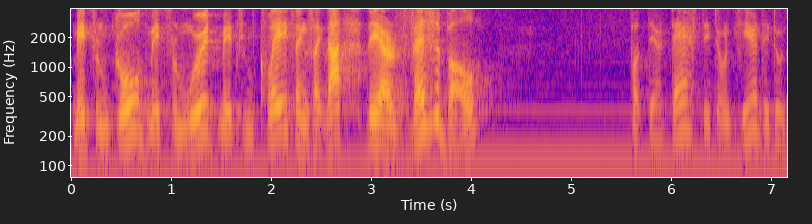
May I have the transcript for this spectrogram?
made from gold, made from wood, made from clay, things like that. They are visible, but they're deaf. They don't hear. They, don't,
